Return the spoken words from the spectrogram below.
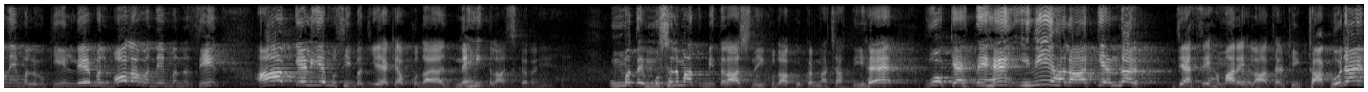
नेमल वकील, नेमल मौला व नेमल नसीर। आपके लिए मुसीबत यह है कि आप खुदा नहीं तलाश कर रहे हैं। उम्मत मुसलमत भी तलाश नहीं खुदा को करना चाहती है। वो कहते हैं, इन्हीं हालात के अंदर जैसे हमारे हालात हैं ठीक ठाक हो जाए।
